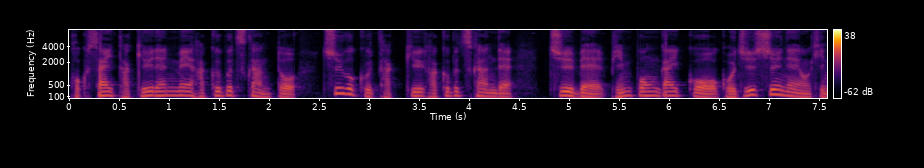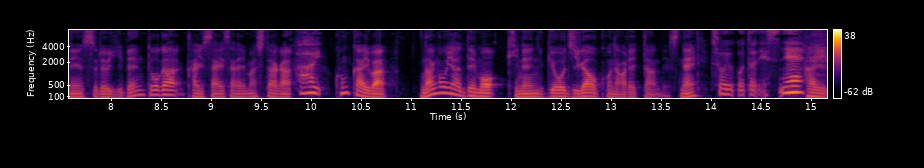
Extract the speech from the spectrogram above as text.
国際卓球連盟博物館と中国卓球博物館で中米ピンポン外交50周年を記念するイベントが開催されましたが、はい。今回は名古屋でも記念行事が行われたんですね。そういうことですね。はい。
